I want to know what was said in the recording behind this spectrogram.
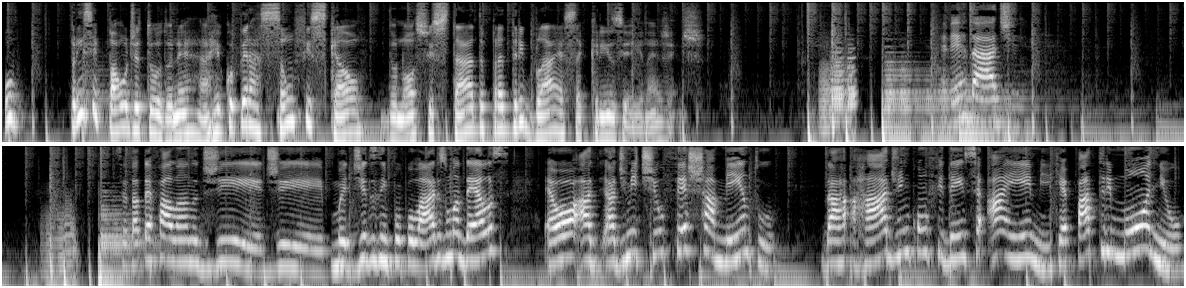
o principal de tudo, né, a recuperação fiscal do nosso estado para driblar essa crise aí, né, gente? É verdade. Você está até falando de, de medidas impopulares. Uma delas é o, admitir o fechamento da Rádio Inconfidência AM, que é patrimônio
